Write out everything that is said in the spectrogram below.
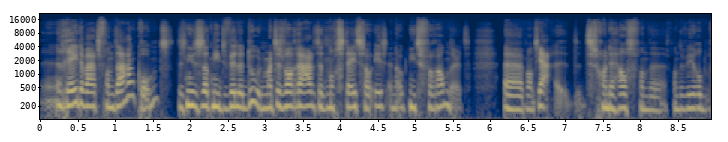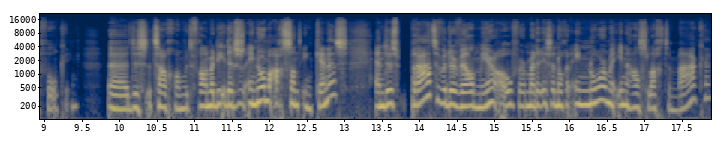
een reden waar het vandaan komt. Dus niet dat ze dat niet willen doen, maar het is wel raar dat het nog steeds zo is en ook niet verandert. Uh, want ja, het is gewoon de helft van de, van de wereldbevolking. Uh, dus het zou gewoon moeten veranderen. Maar die, er is dus een enorme achterstand in kennis. En dus praten we er wel meer over. Maar er is er nog een enorme inhaalslag te maken.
